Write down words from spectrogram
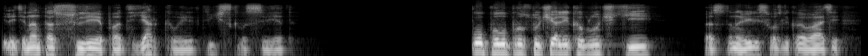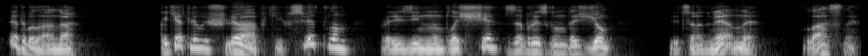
и лейтенант ослеп от яркого электрического света. По полу простучали каблучки, остановились возле кровати. Это была она. Кокетливой шляпки, в светлом прорезиненном плаще, забрызганном дождем. Лицо надменное, властное.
